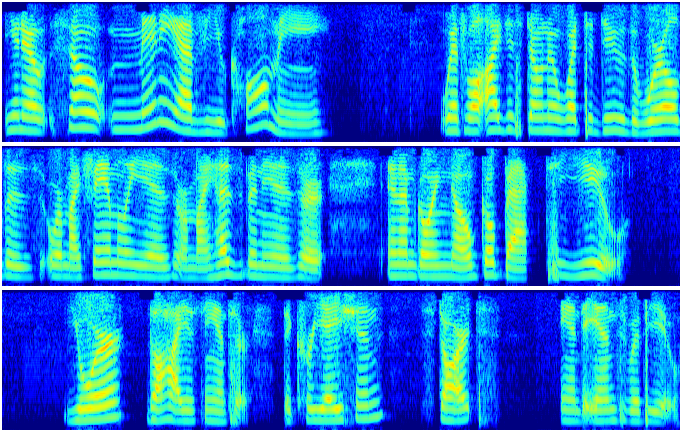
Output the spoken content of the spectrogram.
You know, so many of you call me with, well, I just don't know what to do. The world is, or my family is, or my husband is, or, and I'm going, no, go back to you. You're the highest answer. The creation starts and ends with you.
